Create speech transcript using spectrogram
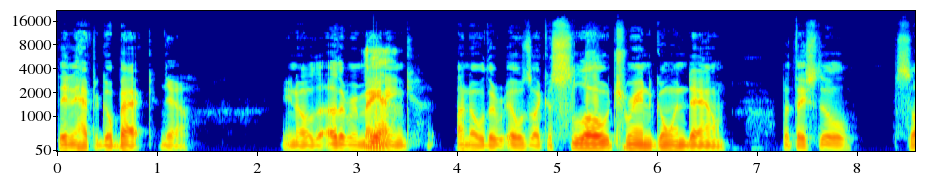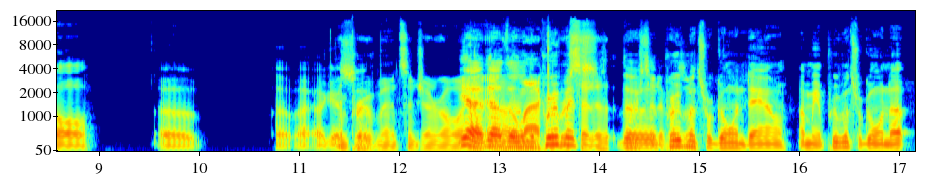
they didn't have to go back. Yeah. You know, the other remaining, I know there it was like a slow trend going down. but they still saw, uh, uh I- guess uh, improvements in general. yeah, and- the, and the, improvements, recidiv- the improvements were going down. I mean, improvements were going up,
